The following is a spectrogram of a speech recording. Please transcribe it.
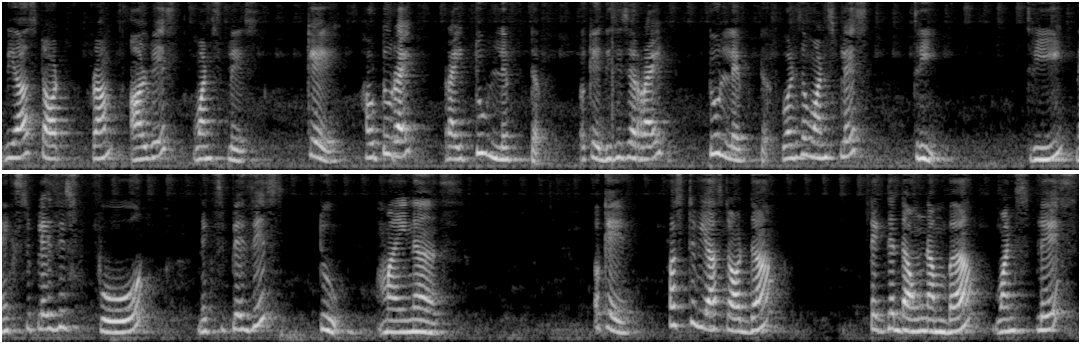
We are start from always ones place. Okay, how to write? Right to left. Okay, this is a right to left. What is the ones place? 3. 3. Next place is 4. Next place is 2. Minus. Okay. First we are start the take the down number ones place.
